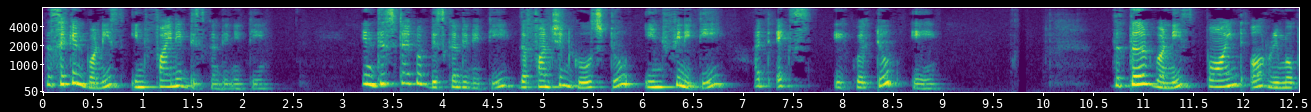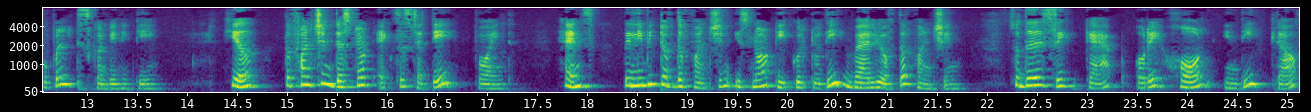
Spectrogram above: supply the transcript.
The second one is infinite discontinuity. In this type of discontinuity, the function goes to infinity at x equal to a. The third one is point or removable discontinuity. Here, the function does not exist at a point. Hence, the limit of the function is not equal to the value of the function. So, there is a gap or a hole in the graph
